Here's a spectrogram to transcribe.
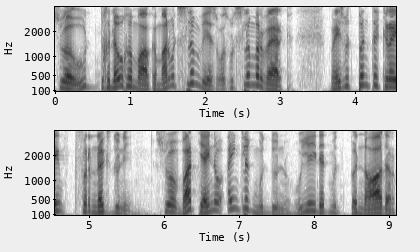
So, hoe genau gemaakt? Man moet slim wees, ons moet slimmer werk, maar jy moet punte kry vir niks doen nie. So, wat jy nou eindelijk moet doen, hoe jy dit moet benader,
